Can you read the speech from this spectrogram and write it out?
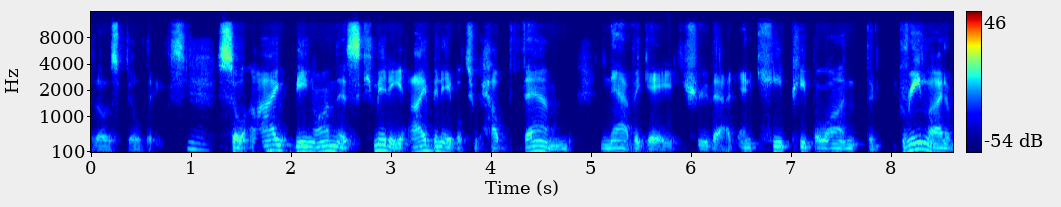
those buildings. Mm. So I, being on this committee, I've been able to help them navigate through that and keep people on the green line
